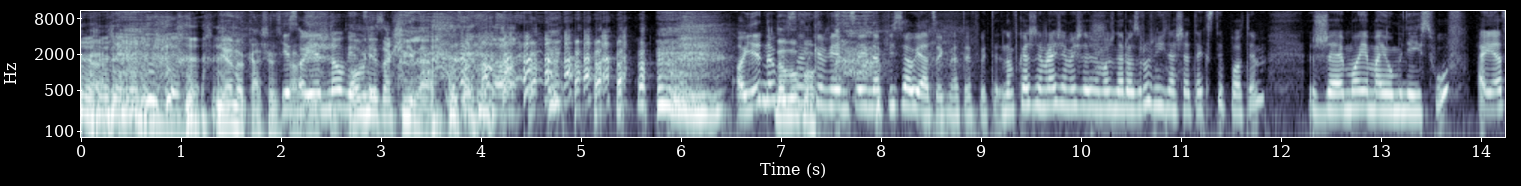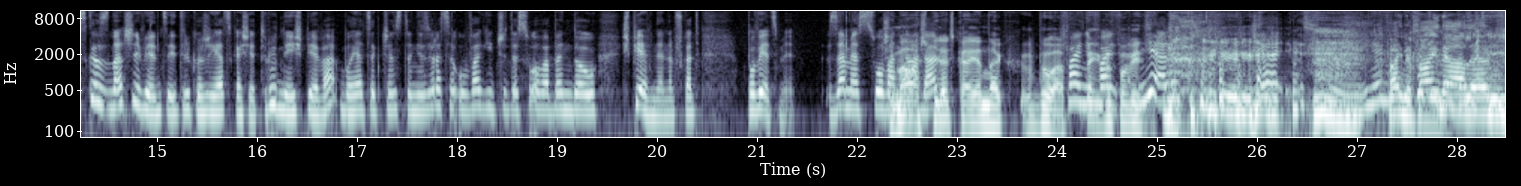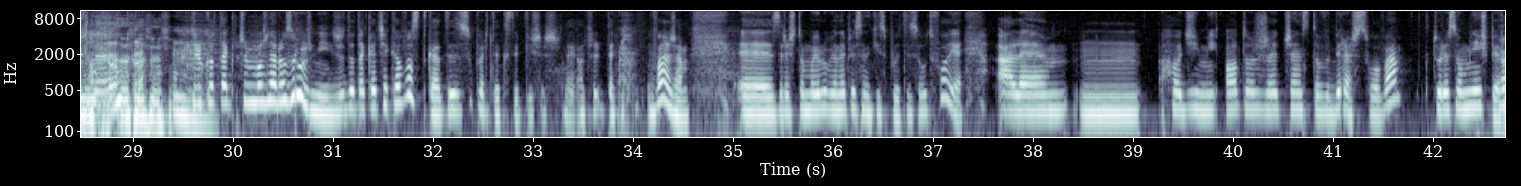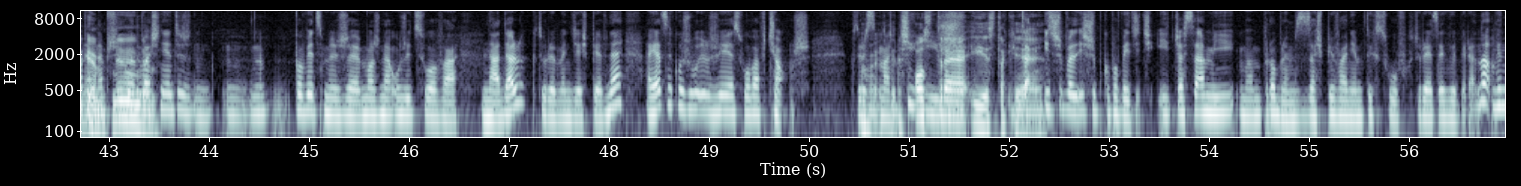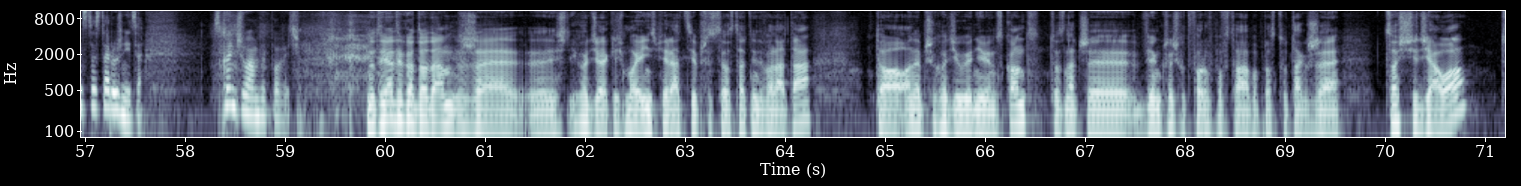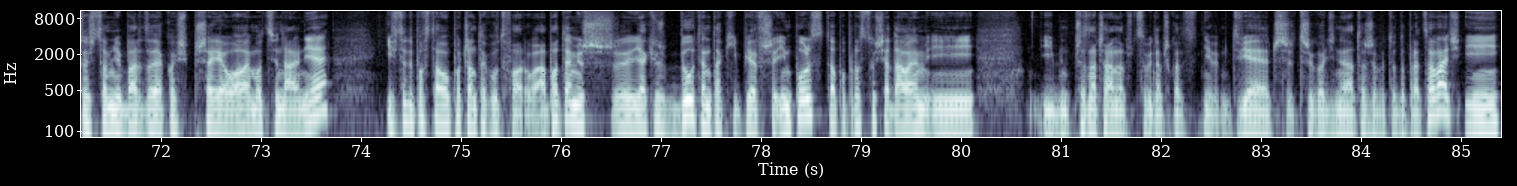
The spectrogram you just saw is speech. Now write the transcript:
Nie no, Kasia jest Jest o jedną O mnie więcej, za chwilę. o jedną No piosenkę więcej napisał Jacek na tę płytę. No w każdym razie myślę, że można rozróżnić nasze teksty po tym, że moje mają mniej słów, a Jacka znacznie więcej, tylko że Jacka się trudniej śpiewa, bo Jacek często nie zwraca uwagi, czy te słowa będą śpiewne. Na przykład powiedzmy, zamiast słowa Czy mała nadal... szpileczka jednak była Fajnie, w tej fajnie. wypowiedzi. Nie, ale. Ja, nie, nie Fajne, fajne, ale- chcę źle. Tylko tak, czym można rozróżnić, że to taka ciekawostka. Ty super teksty piszesz. No, oczy- tak uważam. E, Zresztą moje ulubione piosenki z płyty są twoje. Ale mm, chodzi mi o to, że często wybierasz słowa, które są mniej śpiewne. Ja wiem, Na przykład wiem, właśnie też, mm, no, powiedzmy, że można użyć słowa nadal, które będzie śpiewne, a Jacek uży- użyje słowa wciąż, które Które ma jest ci ostre ż- i jest takie... Tak, i trzeba i szybko powiedzieć. I czasami mam problem z zaśpiewaniem tych słów, które Jacek wybiera. No, więc to jest ta różnica. Skończyłam wypowiedź. No to ja tylko dodam, że y, jeśli chodzi o jakieś moje inspiracje przez te ostatnie dwa lata, to one przychodziły nie wiem skąd. To znaczy większość utworów powstała po prostu tak, że coś się działo, coś co mnie bardzo jakoś przejęło emocjonalnie i wtedy powstało początek utworu. A potem już, y, jak już był ten taki pierwszy impuls, to po prostu siadałem i, i przeznaczałem na- sobie na przykład, nie wiem, dwie, trzy, trzy godziny na to, żeby to dopracować i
